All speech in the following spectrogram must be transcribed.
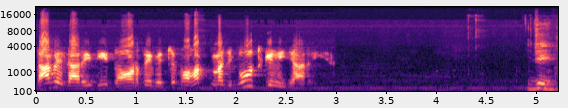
ਦਾਅਵੇਦਾਰੀ ਦੀ ਦੌੜ ਦੇ ਵਿੱਚ ਬਹੁਤ ਮਜ਼ਬੂਤ ਗਿਣੀ ਜਾ ਰਹੀ ਹੈ। ਜੀ।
